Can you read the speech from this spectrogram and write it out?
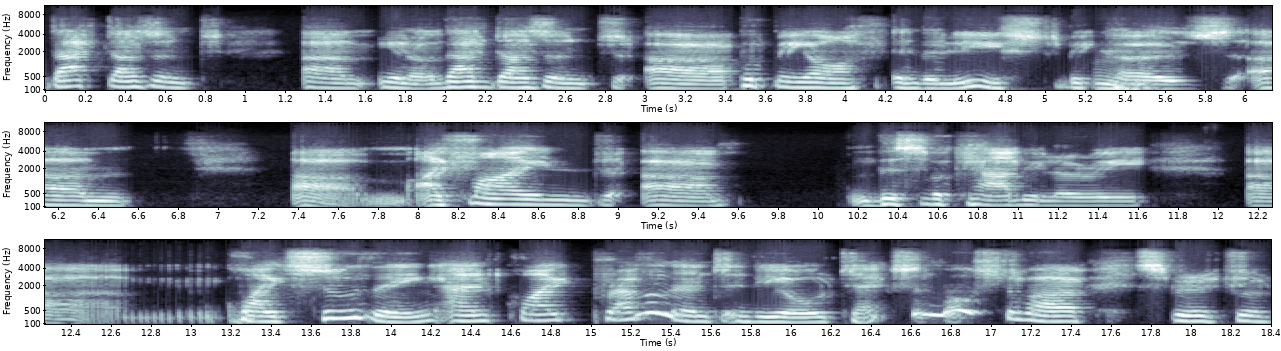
that doesn't, um, you know, that doesn't uh, put me off in the least mm-hmm. because mm-hmm. um, um, I find uh, this vocabulary um, quite soothing and quite prevalent in the old texts, and most of our spiritual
